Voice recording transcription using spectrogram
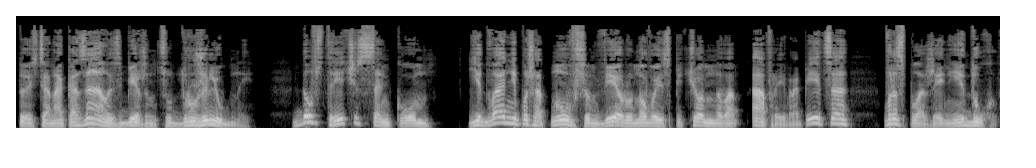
То есть она казалась беженцу дружелюбной. До встречи с Саньком, едва не пошатнувшим веру новоиспеченного афроевропейца в расположении духов.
